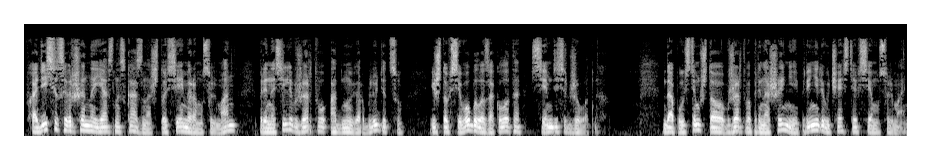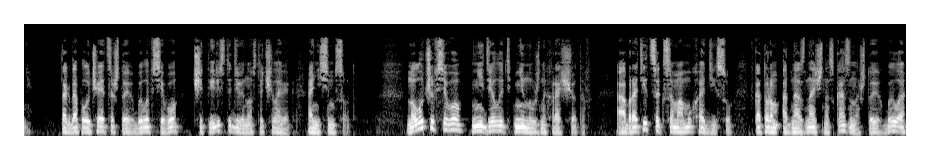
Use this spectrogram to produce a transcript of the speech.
В хадисе совершенно ясно сказано, что семеро мусульман приносили в жертву одну верблюдицу и что всего было заколото 70 животных. Допустим, что в жертвоприношении приняли участие все мусульмане. Тогда получается, что их было всего 490 человек, а не 700. Но лучше всего не делать ненужных расчетов, а обратиться к самому хадису, в котором однозначно сказано, что их было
